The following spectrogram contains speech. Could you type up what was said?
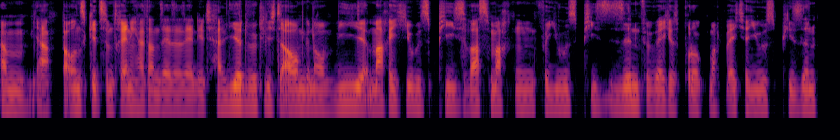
Ähm, ja, bei uns geht es im Training halt dann sehr, sehr, sehr detailliert wirklich darum, genau, wie mache ich USPs, was machen für USPs Sinn, für welches Produkt macht welcher USP Sinn.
